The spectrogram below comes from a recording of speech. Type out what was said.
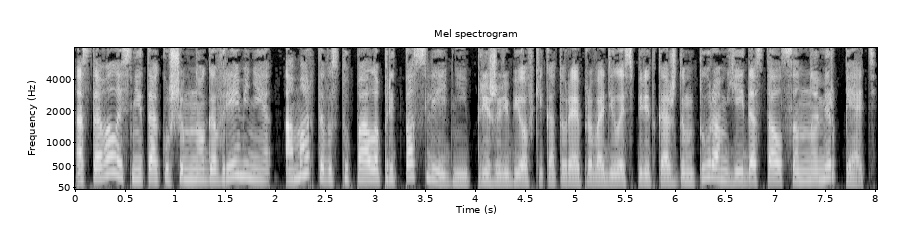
оставалось не так уж и много времени, а Марта выступала предпоследней, при жеребьевке, которая проводилась перед каждым туром, ей достался номер пять.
